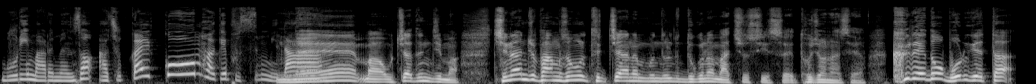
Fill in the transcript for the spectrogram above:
물이 마르면서 아주 깔끔하게 붙습니다. 네, 막 웃자든지 막 지난주 방송을 듣지 않은 분들도 누구나 맞출 수 있어요. 도전하세요. 그래도 모르겠다.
